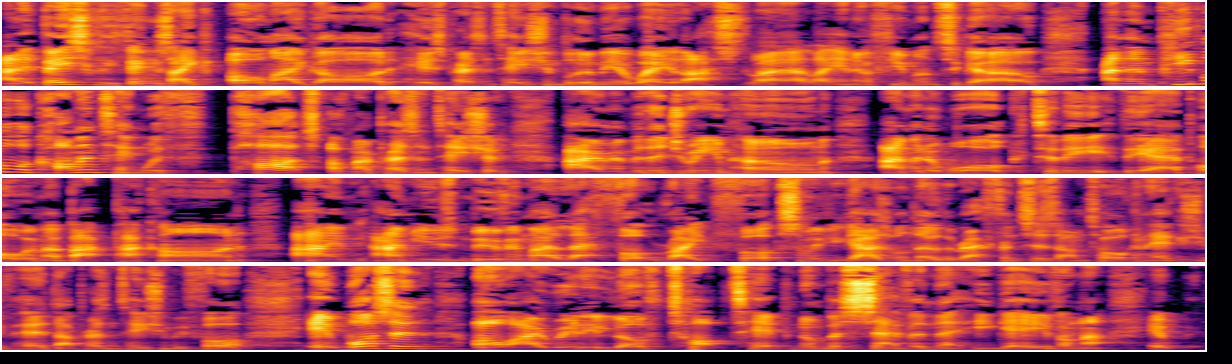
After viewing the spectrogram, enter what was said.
and it basically things like, "Oh my god, his presentation blew me away last, uh, like you know, a few months ago." And then people were commenting with parts of my presentation. I remember the dream home. I'm going to walk to the the airport with my backpack on. I'm I'm use, moving my left foot, right foot. Some of you guys will know the references I'm talking here because you've heard that presentation before. It wasn't, "Oh, I really love top tip number seven that he gave on that." It,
